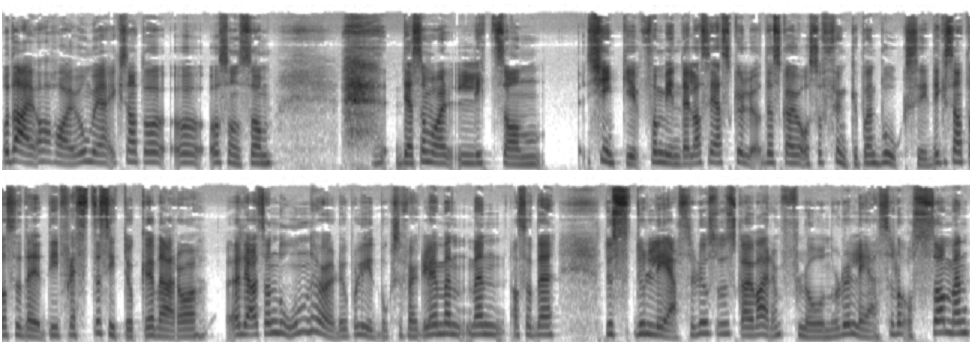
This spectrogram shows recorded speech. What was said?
Og det jo, har jo med, ikke sant, og, og, og sånn som Det som var litt sånn kinkig for min del. altså skulle, Det skal jo også funke på en bokside. ikke sant? Altså det, De fleste sitter jo ikke der og eller altså Noen hører det jo på lydbok, selvfølgelig, men, men altså det, du, du, leser det jo, så det skal jo være en flow når du leser det også. Men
